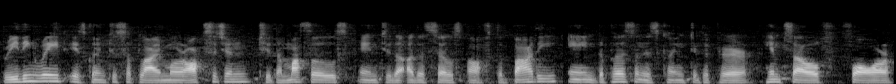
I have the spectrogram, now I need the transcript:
breathing rate is going to supply more oxygen to the muscles and to the other cells of the body and the person is going to prepare himself for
